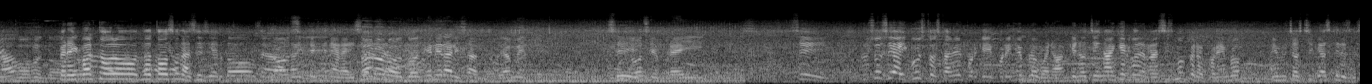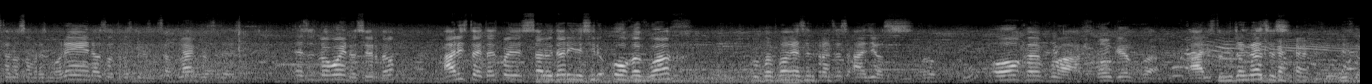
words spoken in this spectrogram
No, no. Pero igual todo, no todos son así, ¿cierto? O sea, no, hay que generalizar. No, no, no, no es generalizando, obviamente. Sí. No, siempre hay. Sí, incluso sí hay gustos también, porque por ejemplo, bueno, aunque no tiene nada que ver con el racismo, pero por ejemplo, hay muchas chicas que les gustan los hombres morenos, otros que les gustan blancos, entonces, eso es lo bueno, ¿cierto? Ah, listo, entonces puedes saludar y decir au revoir. Au revoir es en francés adiós. Au revoir. Ok, va. Ah, listo, muchas gracias. Listo.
